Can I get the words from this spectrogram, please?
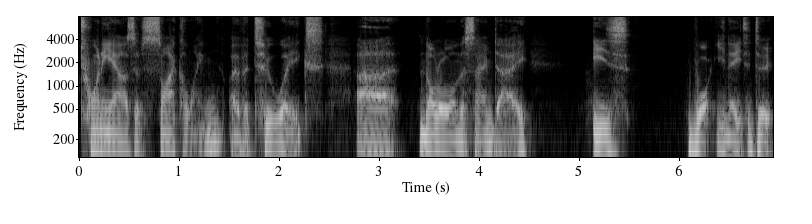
20 hours of cycling over two weeks, uh, not all on the same day, is what you need to do.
